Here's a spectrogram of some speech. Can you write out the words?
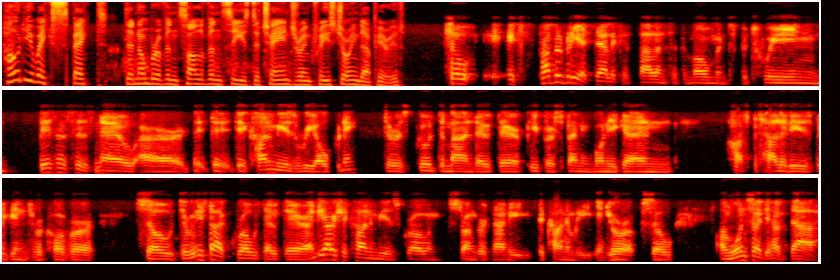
How do you expect the number of insolvencies to change or increase during that period? So probably a delicate balance at the moment between businesses now are the, the, economy is reopening. There is good demand out there. People are spending money again. Hospitality is beginning to recover. So there is that growth out there, and the Irish economy is growing stronger than any economy in Europe. So on one side you have that,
